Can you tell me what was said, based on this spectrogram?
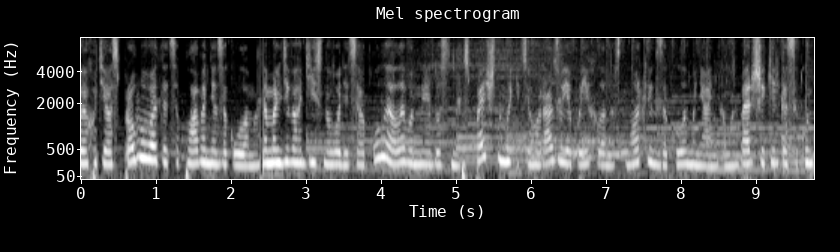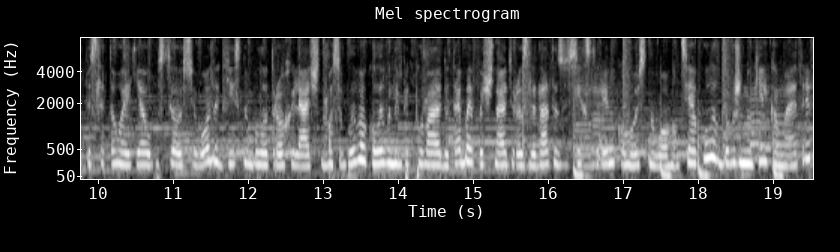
Яку я хотіла спробувати, це плавання з акулами. На Мальдівах дійсно водяться акули, але вони є досить небезпечними. І цього разу я поїхала на снорклінг з акулами няньками. Перші кілька секунд після того, як я опустилась у воду, дійсно було трохи лячно, особливо коли вони підпливають до тебе і починають розглядати з усіх сторін когось нового. Ці акули в довжину кілька метрів,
